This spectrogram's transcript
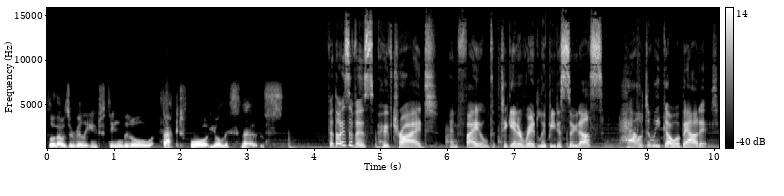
thought that was a really interesting little fact for your listeners. For those of us who've tried and failed to get a red lippy to suit us, how do we go about it?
